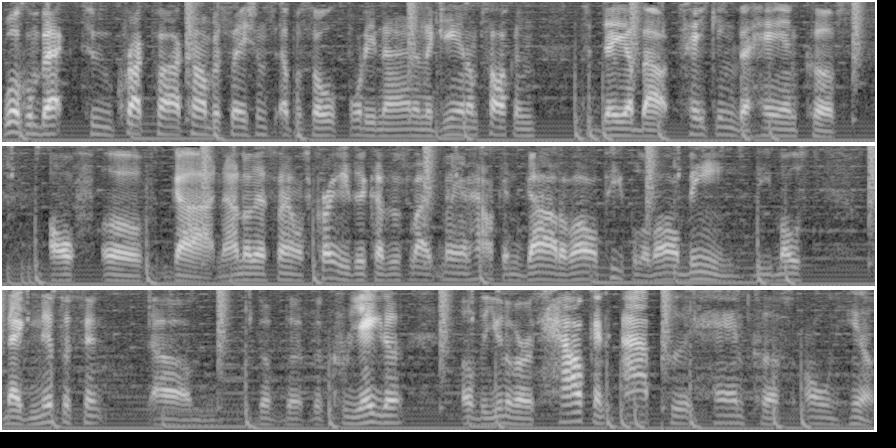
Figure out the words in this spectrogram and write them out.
Welcome back to Crockpot Conversations, episode 49. And again, I'm talking today about taking the handcuffs off of God. Now, I know that sounds crazy because it's like, man, how can God, of all people, of all beings, the most magnificent, um, the, the, the creator of the universe, how can I put handcuffs on him?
